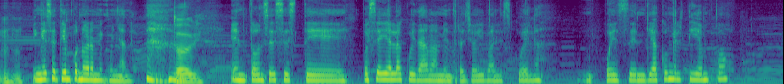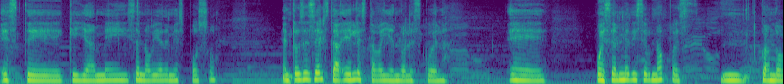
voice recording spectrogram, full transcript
en ese tiempo no era mi cuñada. Todavía. Entonces, este, pues ella la cuidaba mientras yo iba a la escuela. Pues ya con el tiempo, este, que ya me hice novia de mi esposo, entonces él, él estaba yendo a la escuela. Eh, pues él me dice, no, pues mm, cuando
